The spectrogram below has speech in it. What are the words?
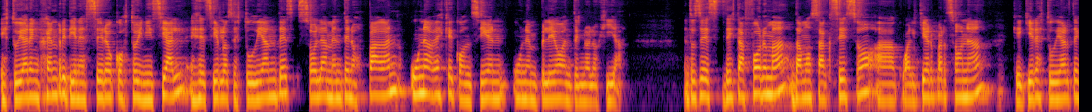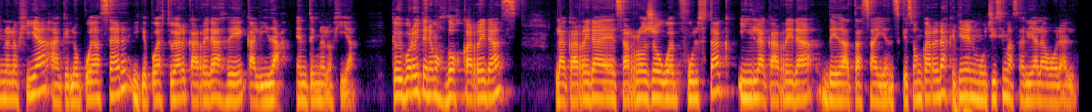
estudiar en Henry tiene cero costo inicial, es decir, los estudiantes solamente nos pagan una vez que consiguen un empleo en tecnología. Entonces, de esta forma, damos acceso a cualquier persona que quiera estudiar tecnología a que lo pueda hacer y que pueda estudiar carreras de calidad en tecnología. Que hoy por hoy tenemos dos carreras, la carrera de desarrollo web full stack y la carrera de data science, que son carreras que tienen muchísima salida laboral.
